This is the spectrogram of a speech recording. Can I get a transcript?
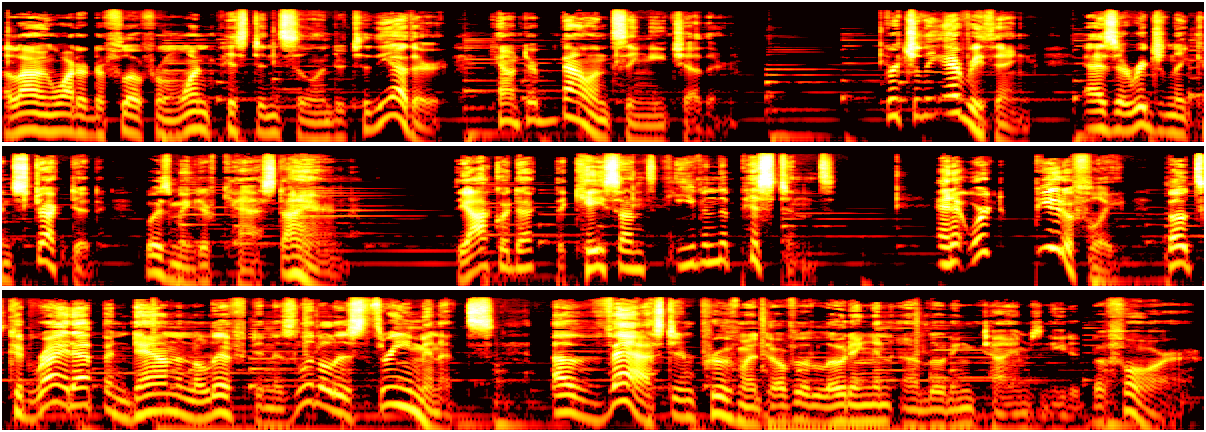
allowing water to flow from one piston cylinder to the other, counterbalancing each other. Virtually everything, as originally constructed, was made of cast iron the aqueduct, the caissons, even the pistons. And it worked beautifully. Boats could ride up and down in the lift in as little as three minutes, a vast improvement over the loading and unloading times needed before.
